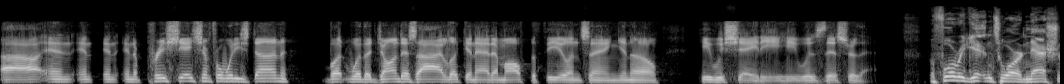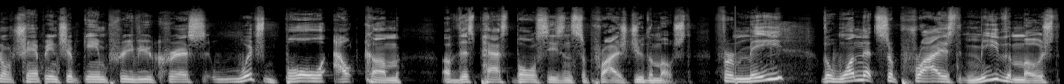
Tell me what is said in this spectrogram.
uh, and, and, and, and appreciation for what he's done but with a jaundiced eye looking at him off the field and saying you know he was shady he was this or that. Before we get into our national championship game preview, Chris, which bowl outcome of this past bowl season surprised you the most? For me, the one that surprised me the most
